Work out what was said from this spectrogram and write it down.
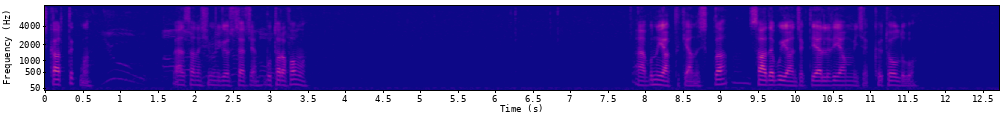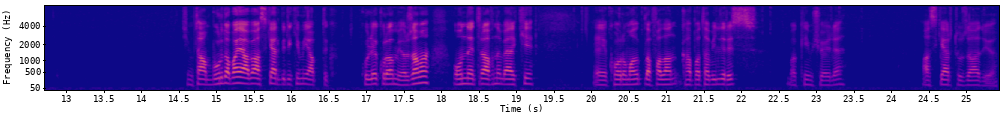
Çıkarttık mı? Ben sana şimdi göstereceğim. Bu tarafa mı? Ha, bunu yaktık yanlışlıkla. Sade bu yanacak. Diğerleri yanmayacak. Kötü oldu bu. Şimdi tamam burada bayağı bir asker birikimi yaptık. Kule kuramıyoruz ama onun etrafını belki e, korumalıkla falan kapatabiliriz. Bakayım şöyle. Asker tuzağı diyor.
